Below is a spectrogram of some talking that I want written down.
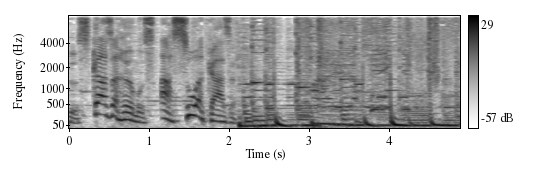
Unidos. Casa Ramos, a sua casa.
